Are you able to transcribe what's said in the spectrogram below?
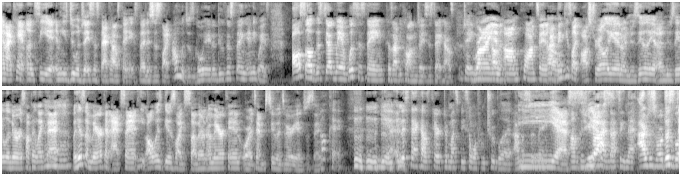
And I can't unsee it, and he's doing Jason Stackhouse things. That is just like I'm gonna just go ahead and do this thing, anyways. Also, this young man, what's his name? Because I be calling him Jason Stackhouse. Jamie? Ryan Oh. um, Kwanten. I Oh. think he's like Australian or New Zealand, a New Zealander or something like that. Mm-hmm. But his American accent, he always gives like Southern American or attempts to. It's very interesting. Okay. yeah, and this Stackhouse character must be someone from True Blood. I'm assuming. Yes, Um, because you know I have not seen that. I just wrote The True Blood.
